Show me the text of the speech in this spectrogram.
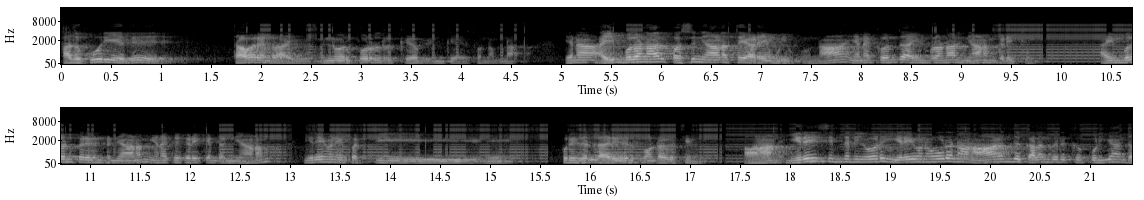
அது கூறியது தவறு என்றாயும் இன்னொரு பொருள் இருக்குது அப்படின்னு கே- சொன்னோம்னா. ஏன்னா ஐம்புலனால் பசு ஞானத்தை அடைய முடியும். நான் எனக்கு வந்து ஐம்புலனால் ஞானம் கிடைக்கும். ஐம்புலன் பெறுகின்ற ஞானம் எனக்கு கிடைக்கின்ற ஞானம் இறைவனை பற்றி புரிதல் அறிதல் போன்ற விஷயங்கள். ஆனால் இறை சிந்தனையோடு இறைவனோடு நான் ஆழ்ந்து கலந்திருக்கக்கூடிய அந்த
